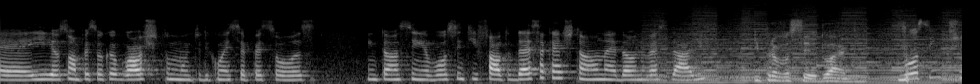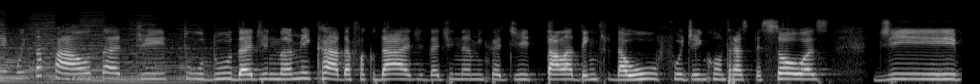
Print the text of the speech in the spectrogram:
é, e eu sou uma pessoa que eu gosto muito de conhecer pessoas. Então, assim, eu vou sentir falta dessa questão, né, da universidade. E para você, Eduardo? Vou sentir muita falta de tudo, da dinâmica da faculdade, da dinâmica de estar tá lá dentro da UFO, de encontrar as pessoas, de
